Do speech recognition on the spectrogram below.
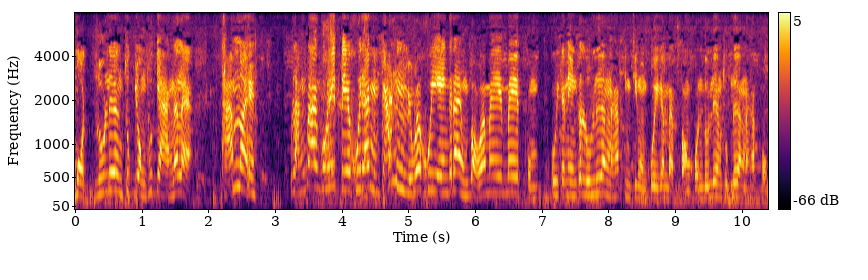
หมดรู้เรื่องทุกอย่างทุกอย่างนั่นแหละ ถามหน่อย หลังบ้านก็ให้เตียคุยได้เหมือนกัน หรือว่าคุยเองก็ได้ ผมบอกว่าไม่ไม่ผมคุยกันเองก็รู้เรื่องนะครับ จริง ๆ ผมคุยกันแบบสองคนรู้เรื่องทุกเรื่องนะครับผม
